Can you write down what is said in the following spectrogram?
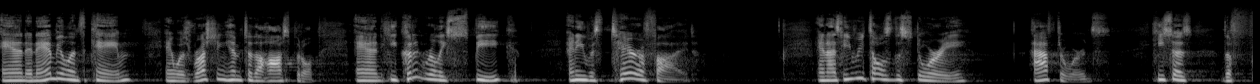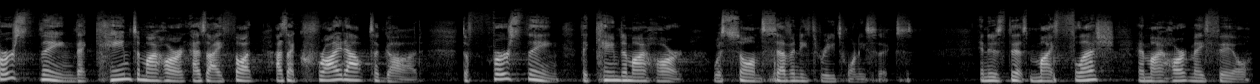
And an ambulance came, and was rushing him to the hospital. And he couldn't really speak, and he was terrified. And as he retells the story afterwards, he says, The first thing that came to my heart as I thought, as I cried out to God, the first thing that came to my heart was Psalm 73 26. And it is this My flesh and my heart may fail,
